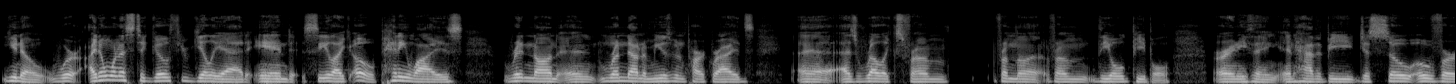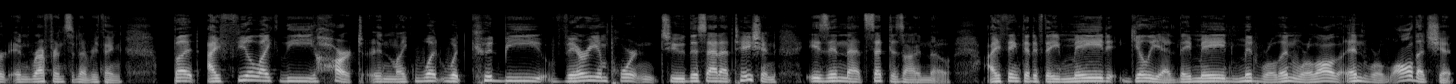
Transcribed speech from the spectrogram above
you know, we're I don't want us to go through Gilead and see like, oh, Pennywise written on and run down amusement park rides uh, as relics from from the from the old people or anything and have it be just so overt and reference and everything but I feel like the heart and like what what could be very important to this adaptation is in that set design though. I think that if they made Gilead, they made Midworld, Endworld, all Endworld, all that shit.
